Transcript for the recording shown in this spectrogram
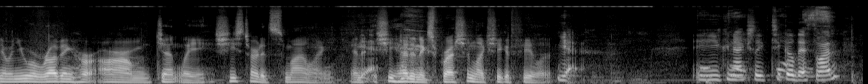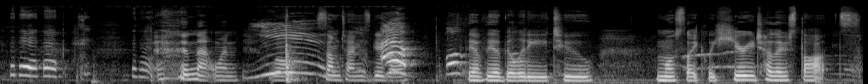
You know, when you were rubbing her arm gently, she started smiling, and Yeah. she had an expression like she could feel it. Yeah. You can actually tickle this one. and that one will sometimes giggle. They have the ability to most likely hear each other's thoughts.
